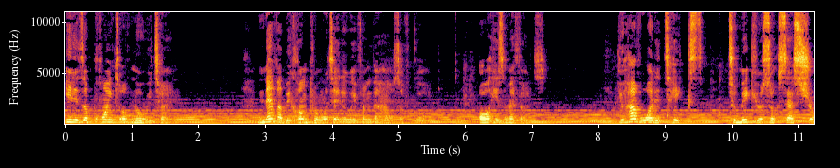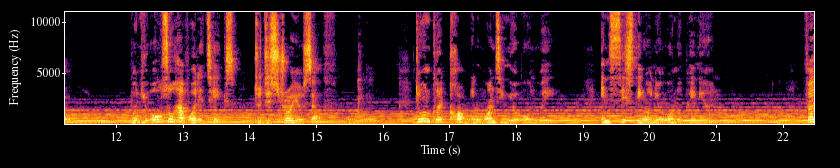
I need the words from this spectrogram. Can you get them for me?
It is a point of no return. Never become promoted away from the house of God or his methods. You have what it takes to make your success sure, but you also have what it takes to destroy yourself. Don't get caught in wanting your own way, insisting on your own opinion. 1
